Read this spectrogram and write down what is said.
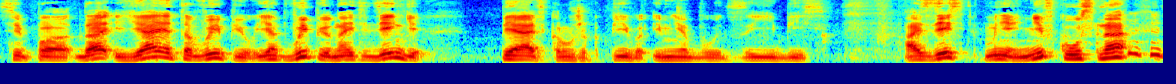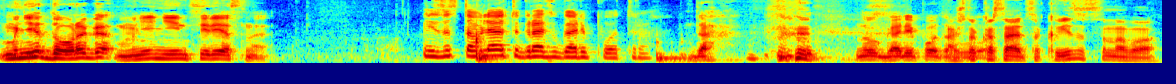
Типа, да, я это выпью. Я выпью на эти деньги 5 кружек пива, и мне будет заебись. А здесь мне невкусно, мне дорого, мне неинтересно. И заставляют играть в Гарри Поттера. Да. Ну, Гарри Поттер. А что касается квиза самого,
